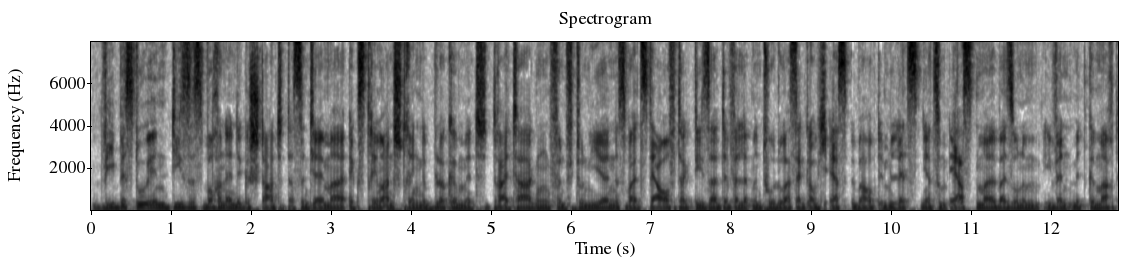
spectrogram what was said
Wie bist du in dieses Wochenende gestartet? Das sind ja immer extrem anstrengende Blöcke mit drei Tagen, fünf Turnieren. Es war jetzt der Auftakt dieser Development Tour. Du hast ja, glaube ich, erst überhaupt im letzten Jahr zum ersten Mal bei so einem Event mitgemacht.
